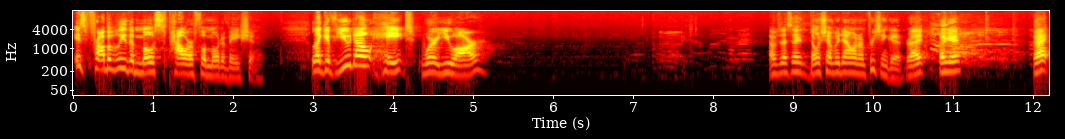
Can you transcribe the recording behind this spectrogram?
is probably the most powerful motivation. Like, if you don't hate where you are, I was I saying? Don't shut me down when I'm preaching good, right? Okay. Right?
